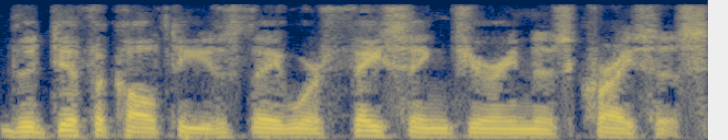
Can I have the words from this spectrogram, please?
the difficulties they were facing during this crisis.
